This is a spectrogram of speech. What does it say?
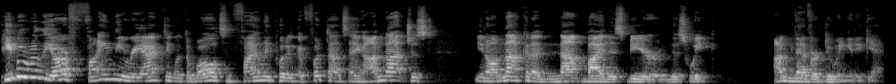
people really are finally reacting with their wallets and finally putting their foot down, saying, "I'm not just." you know, I'm not going to not buy this beer this week. I'm never doing it again.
